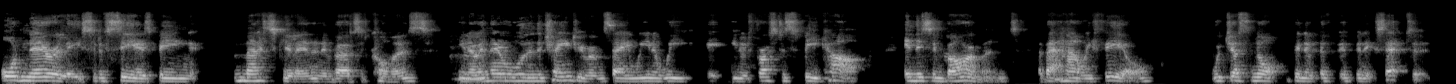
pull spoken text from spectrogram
ordinarily sort of see as being masculine in inverted commas, you know, Mhm. and they're all in the changing room saying, well, you know, we, you know, for us to speak up in this environment about how we feel would just not been have been accepted.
